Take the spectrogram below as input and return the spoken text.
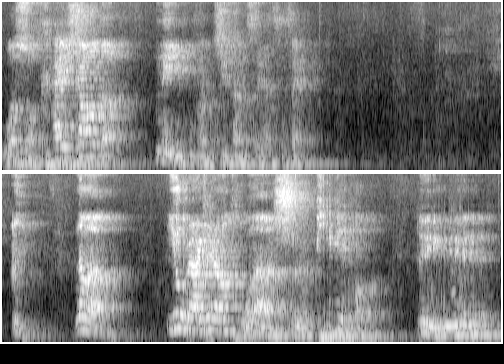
我所开销的那一部分计算资源付费。那么右边这张图呢是 Pivotal 对于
